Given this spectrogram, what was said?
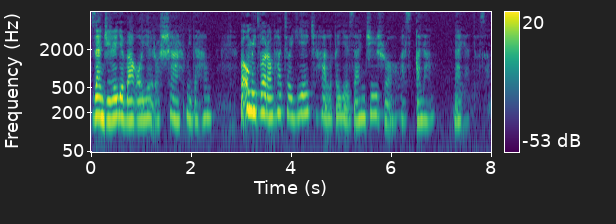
زنجیره وقایع را شرح می دهم و امیدوارم حتی یک حلقه زنجیر را از قلم نیندازم.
